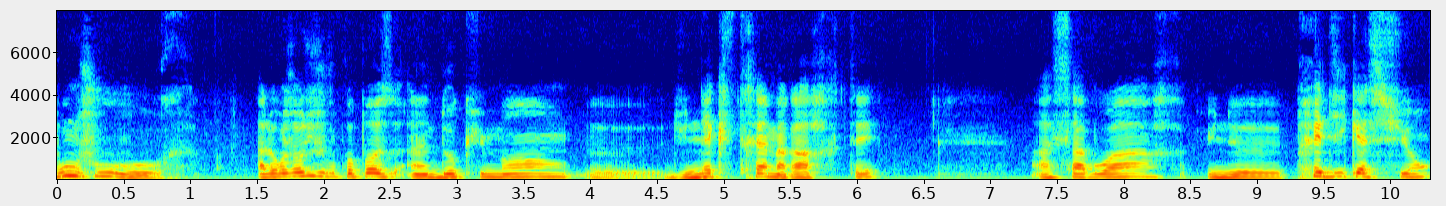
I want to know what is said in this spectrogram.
Bonjour. Alors aujourd'hui je vous propose un document euh, d'une extrême rareté, à savoir une prédication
